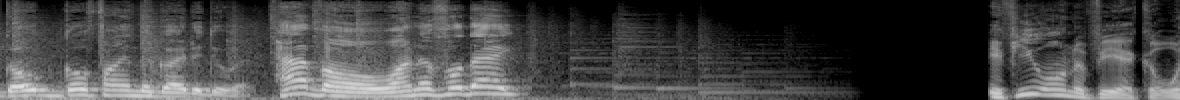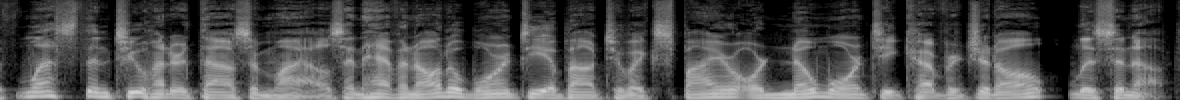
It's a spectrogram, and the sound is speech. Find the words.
Go, go find the guy to do it. Have a wonderful day. If you own a vehicle with less than 200,000 miles and have an auto warranty about to expire or no warranty coverage at all, listen up.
